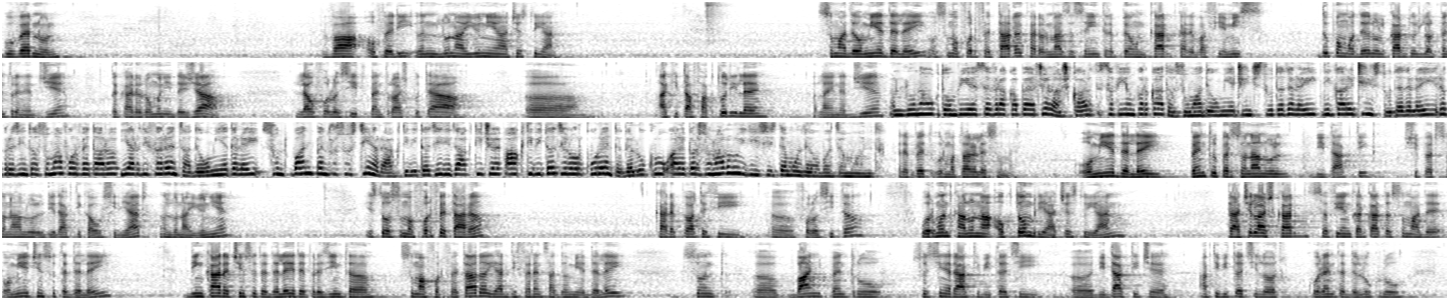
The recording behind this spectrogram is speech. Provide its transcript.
guvernul va oferi în luna iunie acestui an suma de 1000 de lei, o sumă forfetară care urmează să intre pe un card care va fi emis după modelul cardurilor pentru energie, pe care românii deja le-au folosit pentru a-și putea uh, achita facturile, la energie. În luna octombrie se vrea ca pe același card să fie încărcată suma de 1500 de lei, din care 500 de lei reprezintă suma forfetară, iar diferența de 1000 de lei sunt bani pentru susținerea activității didactice a activităților curente de lucru ale personalului din sistemul de învățământ. Repet următoarele sume. 1000 de lei pentru personalul didactic și personalul didactic auxiliar în luna iunie. Este o sumă forfetară care poate fi uh, folosită urmând ca în luna octombrie acestui an, pe același card să fie încărcată suma de 1500 de lei, din care 500 de lei reprezintă suma forfetară, iar diferența de 1000 de lei sunt uh, bani pentru susținerea activității uh, didactice, activităților curente de lucru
